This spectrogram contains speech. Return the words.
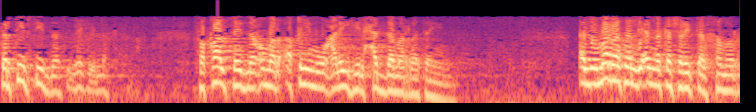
ترتيب سيدنا هيك يقول لك؟ فقال سيدنا عمر أقيموا عليه الحد مرتين. قال له مرة لأنك شربت الخمر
